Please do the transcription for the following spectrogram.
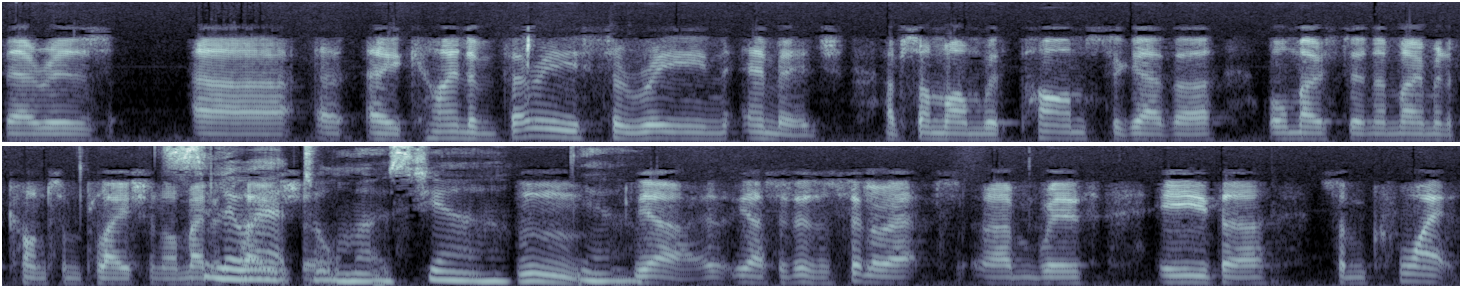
there is uh, a, a, kind of very serene image of someone with palms together, almost in a moment of contemplation or silhouette meditation. Silhouette, almost, yeah. Mm, yeah. Yeah. Yes, it is a silhouette um, with either some quite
